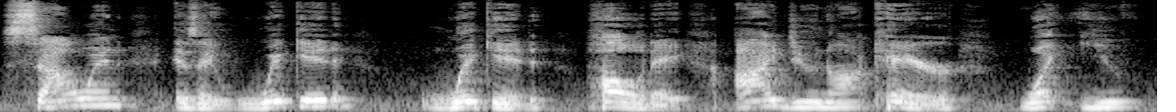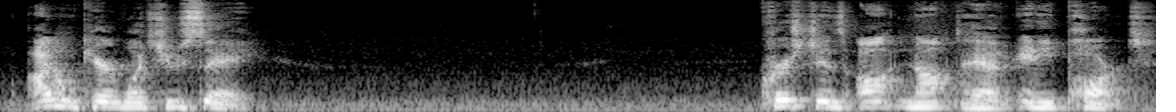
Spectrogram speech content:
Samhain is a wicked, wicked holiday. I do not care what you I don't care what you say. Christians ought not to have any part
